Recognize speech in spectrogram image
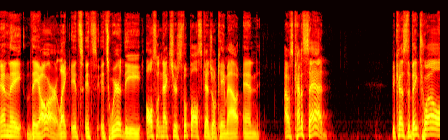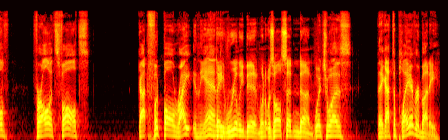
And they they are like it's it's it's weird. The also next year's football schedule came out, and I was kind of sad because the Big Twelve, for all its faults, got football right in the end. They really did when it was all said and done. which was they got to play everybody.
